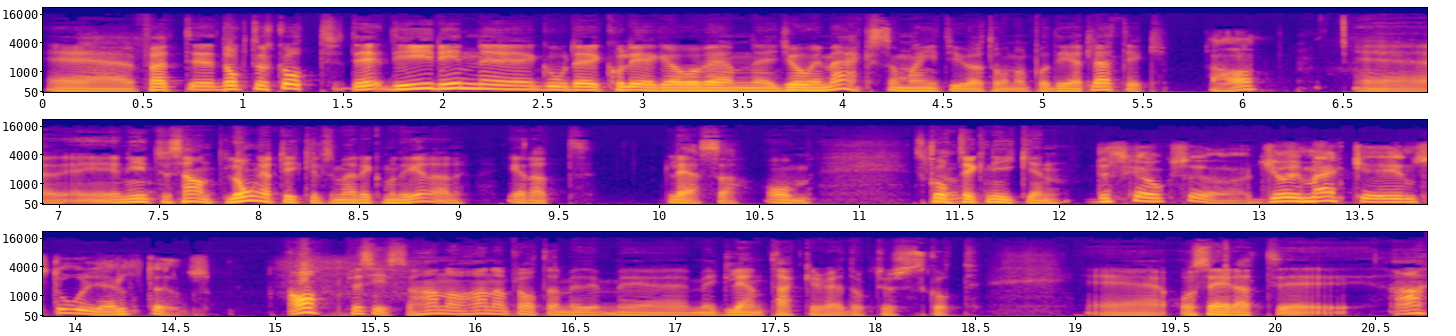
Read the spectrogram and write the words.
eh, för att eh, Dr. Scott, det, det är ju din eh, gode kollega och vän eh, Joey Max som har intervjuat honom på The Athletic. Ja, Eh, en intressant lång artikel som jag rekommenderar er att läsa om skotttekniken. det ska jag också göra. Joey Mac är en stor hjälte. alltså. Ja, precis. Så han, har- han har pratat med, med, med Glenn Tucker, Dr. Scott. Eh, och säger att eh, ja,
